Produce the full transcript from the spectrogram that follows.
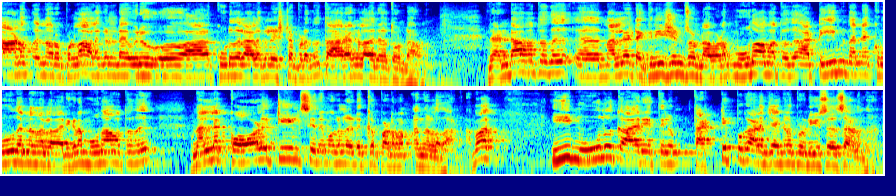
കാണും എന്നുറപ്പുള്ള ആളുകളുടെ ഒരു കൂടുതൽ ആളുകൾ ഇഷ്ടപ്പെടുന്ന താരങ്ങൾ അതിനകത്ത് ഉണ്ടാവണം രണ്ടാമത്തത് നല്ല ടെക്നീഷ്യൻസ് ഉണ്ടാവണം. മൂന്നാമത്തത് ആ ടീം തന്നെ ക്രൂ തന്നെ നല്ലതായിരിക്കണം മൂന്നാമത്തത് നല്ല ക്വാളിറ്റിയിൽ സിനിമകൾ എടുക്കപ്പെടണം എന്നുള്ളതാണ്. അപ്പോൾ ഈ മൂന്ന് കാര്യത്തിലും തട്ടിപ്പ് കാണിച്ച ഞങ്ങൾ പ്രൊഡ്യൂസേഴ്സാണെന്നാണ്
